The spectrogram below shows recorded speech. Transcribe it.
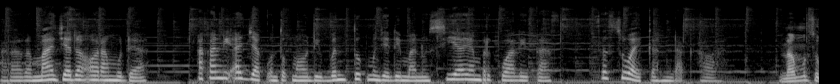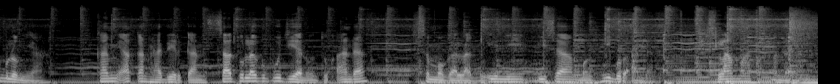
para remaja dan orang muda akan diajak untuk mau dibentuk menjadi manusia yang berkualitas sesuai kehendak Allah. Namun sebelumnya, kami akan hadirkan satu lagu pujian untuk Anda. Semoga lagu ini bisa menghibur Anda. Selamat mendengarkan.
